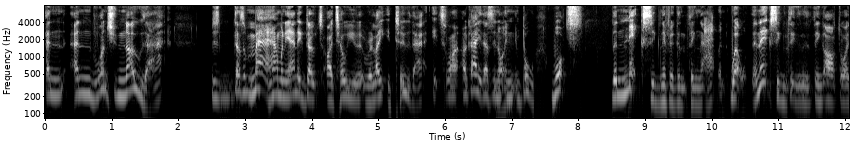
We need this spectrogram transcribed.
And and once you know that, it doesn't matter how many anecdotes I tell you that related to that. It's like okay, that's not Mm-hmm. important. What's the next significant thing that happened? Well, the next significant thing after I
